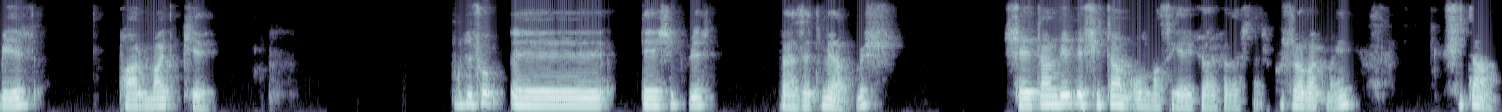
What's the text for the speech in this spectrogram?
bir parmak ki. Burada çok eee, değişik bir benzetme yapmış. Şeytan değil de şitan olması gerekiyor arkadaşlar. Kusura bakmayın. Şitan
